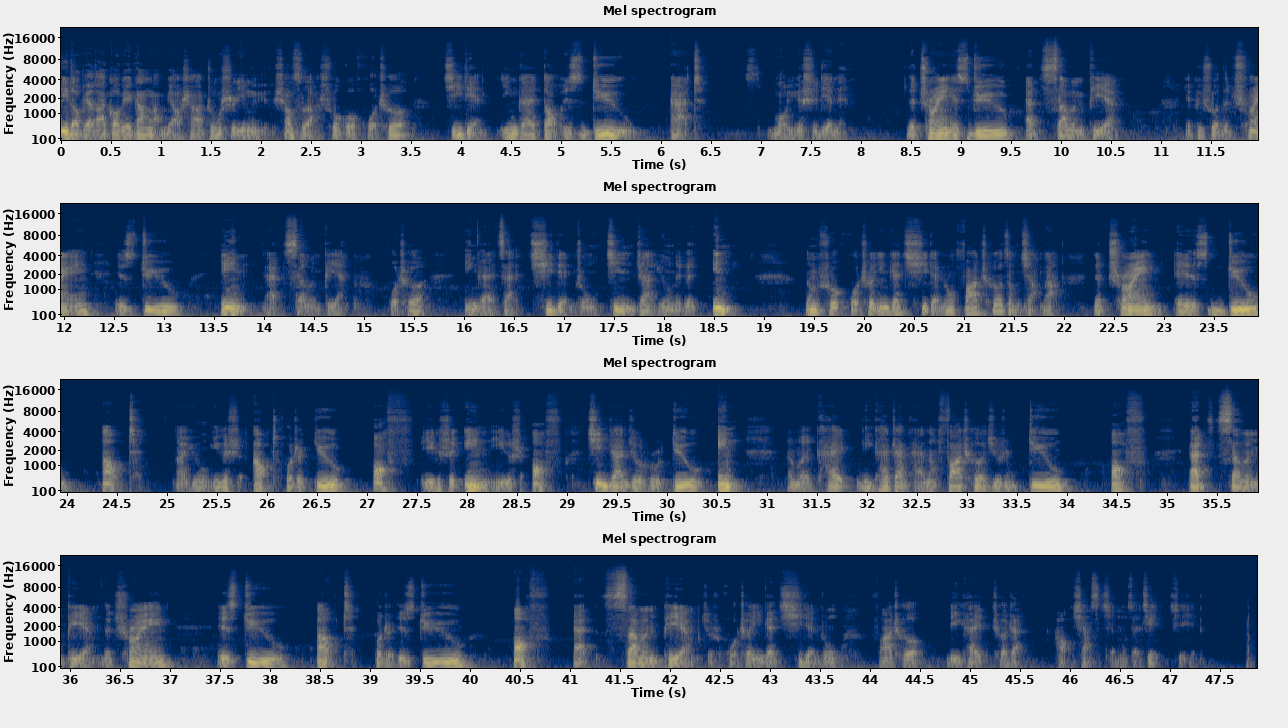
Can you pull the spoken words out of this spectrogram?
地道表达告别刚啊，秒杀中式英语。上次啊说过，火车几点应该到？is due at 某一个时间点。The train is due at 7 p.m. 也可以说 The train is due in at 7 p.m. 火车应该在七点钟进站，用那个 in。那么说火车应该七点钟发车，怎么讲呢？The train is due out 啊，用一个是 out 或者 due off，一个是 in，一个是 off。进站就是 due in，那么开离开站台呢，发车就是 due off at 7 p.m. The train is due out 或者 is due off at 7 p.m. 就是火车应该七点钟发车离开车站。好，下次节目再见，谢谢。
